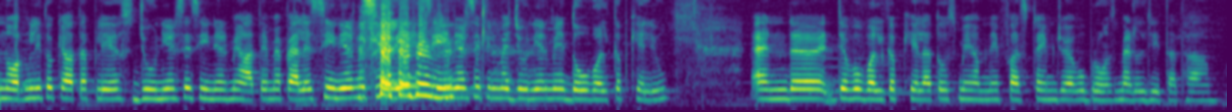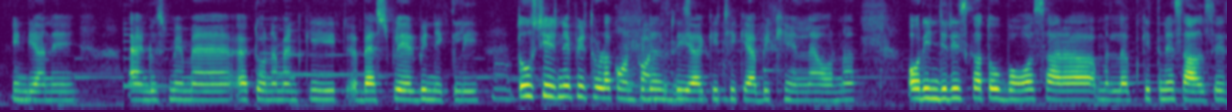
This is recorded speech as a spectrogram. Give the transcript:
नॉर्मली तो क्या होता है प्लेयर्स जूनियर से सीनियर में आते हैं। मैं पहले सीनियर में खेली सीनियर से फिर मैं जूनियर में दो वर्ल्ड कप खेली हूँ। एंड uh, जब वो वर्ल्ड कप खेला तो उसमें हमने फ़र्स्ट टाइम जो है वो ब्रॉन्ज मेडल जीता था इंडिया ने। एंड उसमें मैं टूर्नामेंट की बेस्ट प्लेयर भी निकली। तो उस चीज़ ने फिर थोड़ा कॉन्फिडेंस दिया कि ठीक है अभी खेलना है और ना। और इंजरीज़ का तो बहुत सारा मतलब कितने साल से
